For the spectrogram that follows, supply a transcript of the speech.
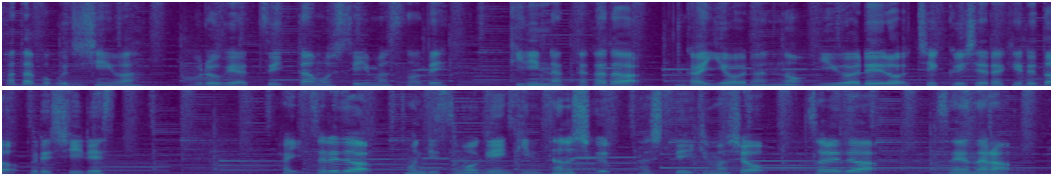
また僕自身はブログやツイッターもしていますので、気になった方は概要欄の URL をチェックしていただけると嬉しいです。はい、それでは本日も元気に楽しく走っていきましょう。それでは、さよなら。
